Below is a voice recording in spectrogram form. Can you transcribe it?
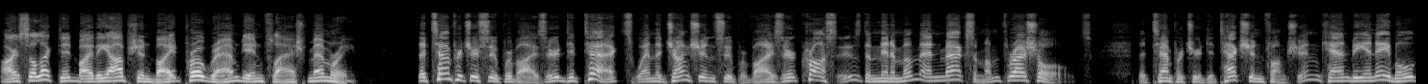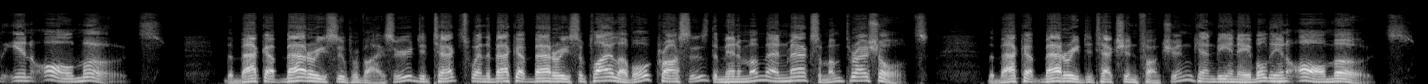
are selected by the option byte programmed in flash memory. The temperature supervisor detects when the junction supervisor crosses the minimum and maximum thresholds. The temperature detection function can be enabled in all modes. The backup battery supervisor detects when the backup battery supply level crosses the minimum and maximum thresholds. The backup battery detection function can be enabled in all modes.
